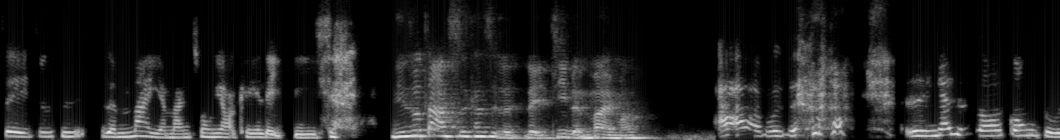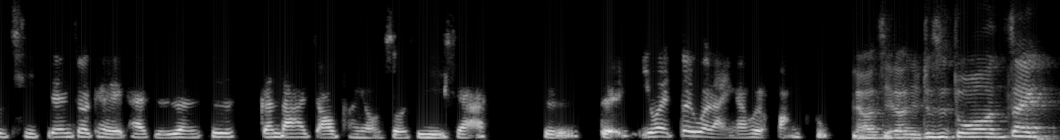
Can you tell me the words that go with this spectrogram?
所以就是人脉也蛮重要，可以累积一下。你是说大四开始累累积人脉吗？啊，不是，应该是说攻读期间就可以开始认识，跟大家交朋友，熟悉一下。是对，因为对未来应该会有帮助。了解了解，就是多在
